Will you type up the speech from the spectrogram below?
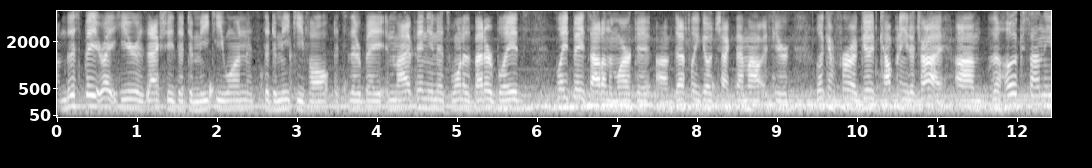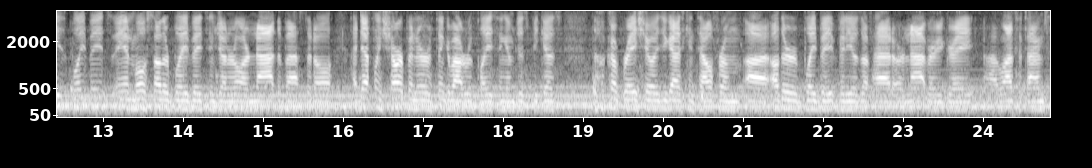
Um, this bait right here is actually the Damiki one. It's the Damiki Vault. It's their bait. In my opinion, it's one of the better blades, blade baits out on the market. Um, definitely go check them out if you're looking for a good company to try. Um, the hooks on these blade baits and most other blade baits in general are not the best at all. I definitely sharpen or think about replacing them just because the hookup ratio, as you guys can tell from uh, other blade bait videos I've had, are not very great. Uh, lots of times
